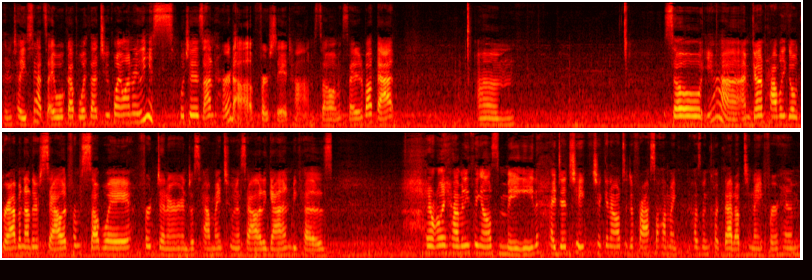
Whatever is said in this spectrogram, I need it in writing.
I didn't tell you stats. I woke up with a 2.1 release, which is unheard of first day of Tom. So I'm excited about that. Um, so yeah, I'm gonna probably go grab another salad from Subway for dinner and just have my tuna salad again because I don't really have anything else made. I did take chicken out to defrost. I'll have my husband cook that up tonight for him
